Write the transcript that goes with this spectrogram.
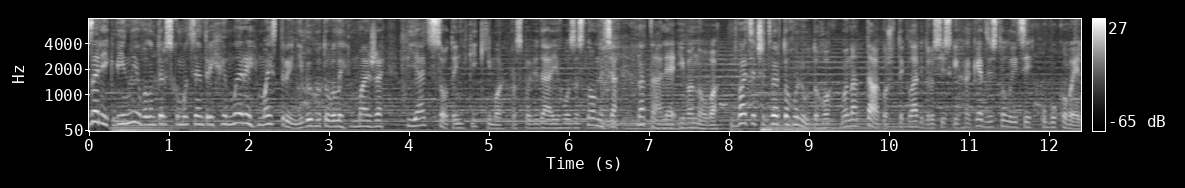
За рік війни у волонтерському центрі Химери майстрині виготовили майже п'ять сотень кікімор, розповідає його засновниця Наталія Іванова. 24 лютого вона також втекла від російських ракет зі столиці у Буковель.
